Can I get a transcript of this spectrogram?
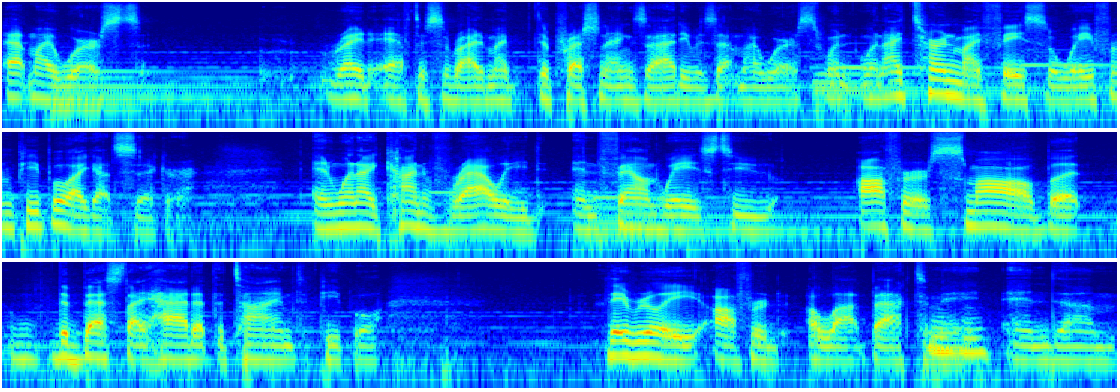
at my worst, right after sobriety, my depression, anxiety was at my worst. When, when I turned my face away from people, I got sicker. And when I kind of rallied and found ways to offer small but the best I had at the time to people, they really offered a lot back to me. And, um,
